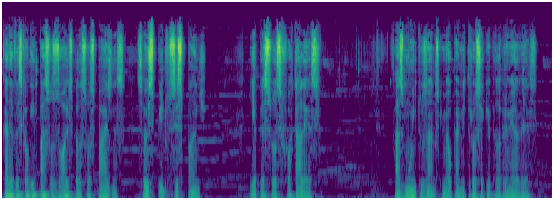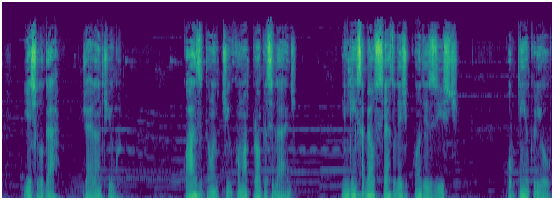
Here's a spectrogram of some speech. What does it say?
cada vez que alguém passa os olhos pelas suas páginas, seu espírito se expande e a pessoa se fortalece. Faz muitos anos que meu pai me trouxe aqui pela primeira vez. E este lugar já era antigo quase tão antigo como a própria cidade. Ninguém sabe ao certo desde quando existe ou quem o criou.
